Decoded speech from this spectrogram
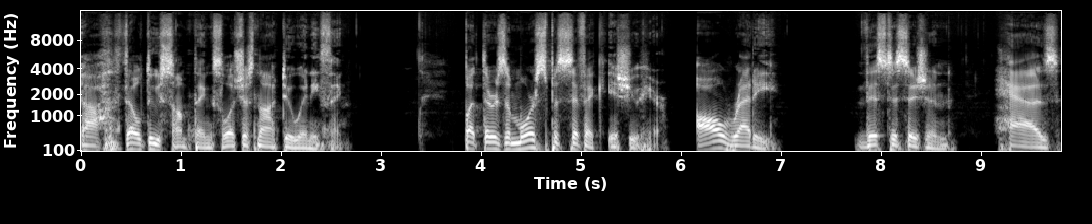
uh, they'll do something, so let's just not do anything. But there's a more specific issue here. Already, this decision has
